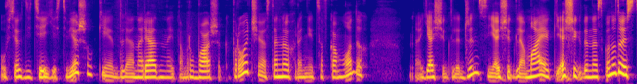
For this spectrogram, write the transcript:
у всех детей есть вешалки для нарядной там рубашек и прочее. Остальное хранится в комодах. Ящик для джинс, ящик для маек, ящик для носков. Ну, то есть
